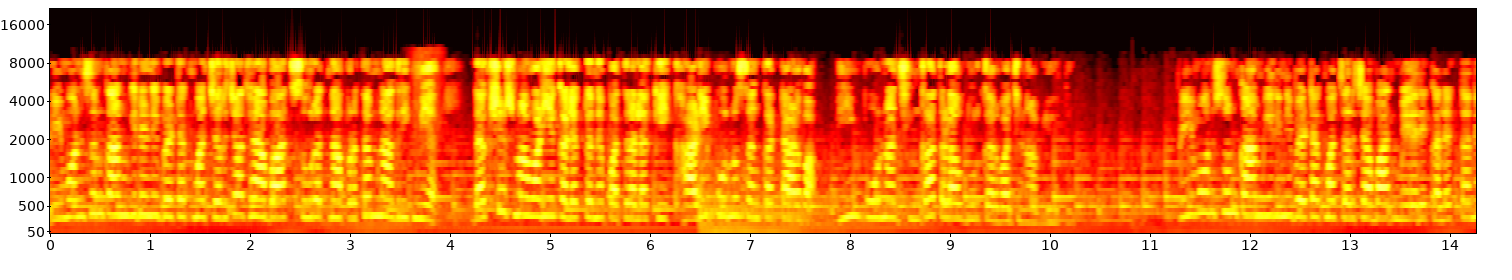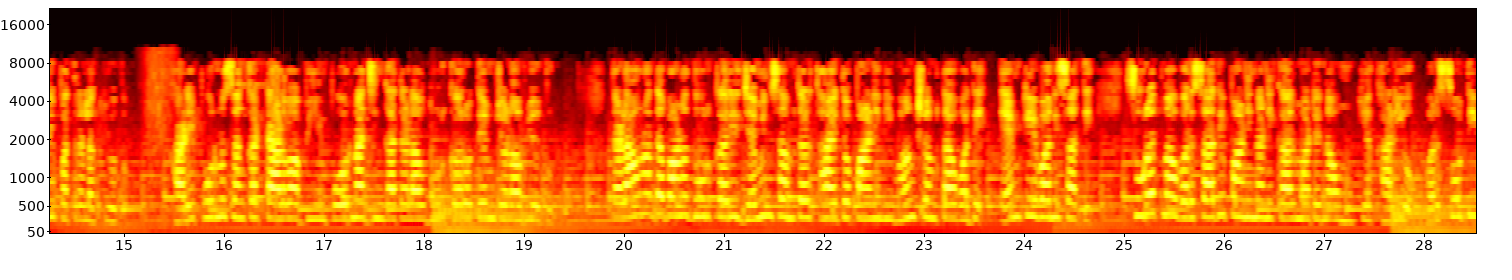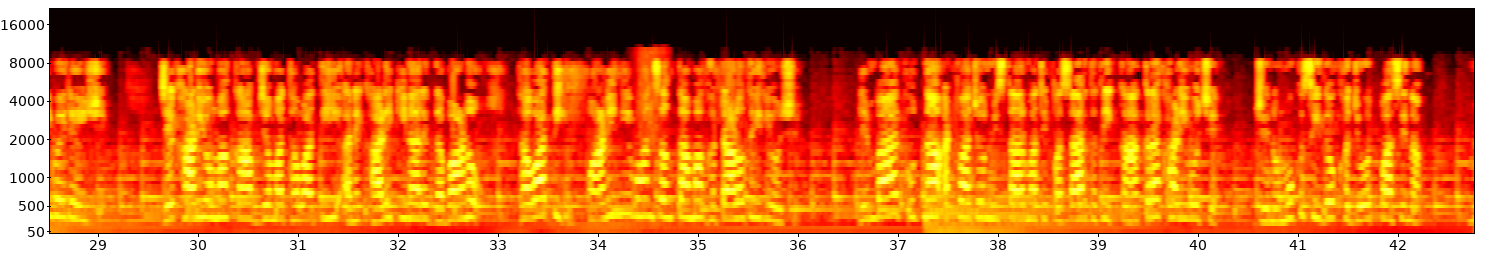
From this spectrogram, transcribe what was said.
Pre monsoon કામગીરીની બેઠકમાં ચર્ચા થયા બાદ સુરતના પ્રથમ નાગરિક મેયર દક્ષેશ માવાણીએ કલેક્ટરને પત્ર લખી ખાડીપુરનું સંકટ ટાળવા, ભીમપુરના ઝીંગા તળાવ દૂર કરવા જણાવ્યું હતું. પ્રી મોન્સૂન કામગીરીની બેઠકમાં ચર્ચા બાદ મેયરે કલેક્ટરને પત્ર લખ્યો હતો. ખાડીપુરનું સંકટ ટાળવા, ભીમપોરના ઝીંગા તળાવ દૂર કરો તેમ જણાવ્યું હતું. તળાવના દબાણો દૂર કરી જમીન સમતળ થાય તો પાણીની વહન ક્ષમતા વધે એમ કહેવાની સાથે સુરતમાં વરસાદી પાણીના નિકાલ માટે નવ મુખ્ય ખાડીઓ વર્ષોથી વહી રહી છે. જે ખાડીઓમાં કાંપ જમા થવાથી અને ખાડી કિનારે દબાણો થવાથી પાણીની વહન ક્ષમતામાં ઘટાડો થઈ રહ્યો છે. લિંબાયત ઉધના અઠવા ઝોન વિસ્તારમાંથી પસાર થતી કાંકરા ખાડીઓ છે, જેનો મુખ સીધો ખજોત પાસેના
